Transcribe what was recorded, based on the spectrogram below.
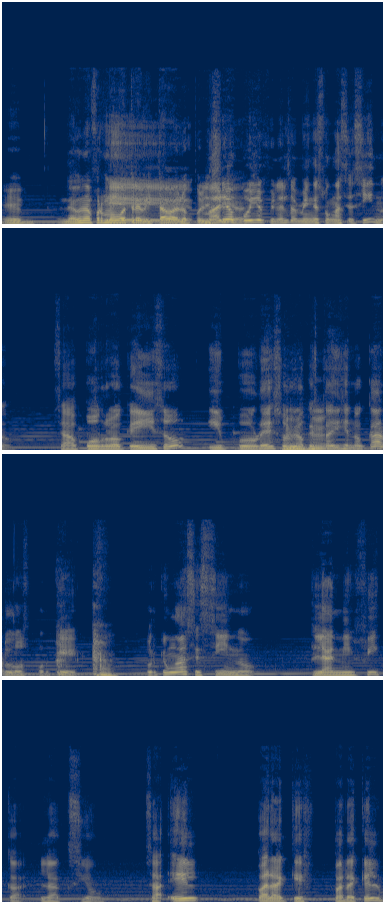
eh, de alguna forma u otra evitaba a los policías. Mario Pollo al final también es un asesino. O sea, por lo que hizo y por eso es lo que está diciendo Carlos. ¿Por qué? Porque un asesino planifica la acción. O sea, él, para que, para que él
